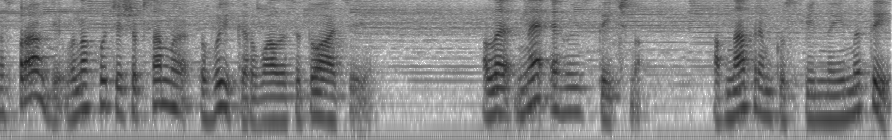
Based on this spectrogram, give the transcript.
Насправді вона хоче, щоб саме ви керували ситуацією, але не егоїстично, а в напрямку спільної мети.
